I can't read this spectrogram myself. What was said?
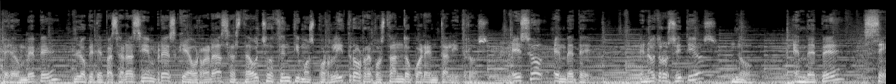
Pero en BP, lo que te pasará siempre es que ahorrarás hasta 8 céntimos por litro repostando 40 litros. Eso en BP. En otros sitios, no. En BP, sí.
